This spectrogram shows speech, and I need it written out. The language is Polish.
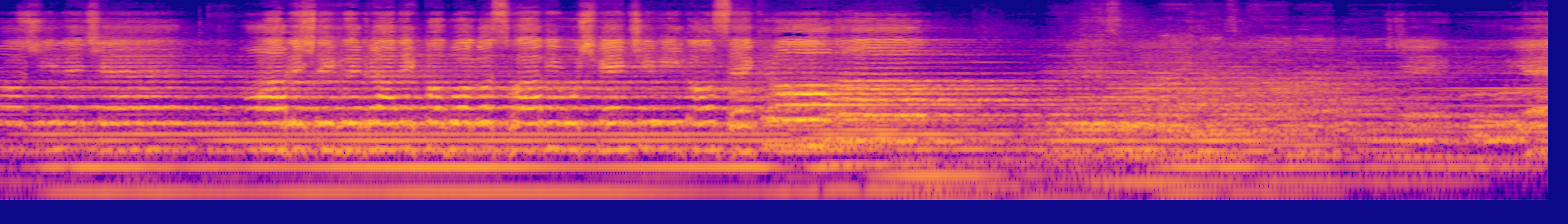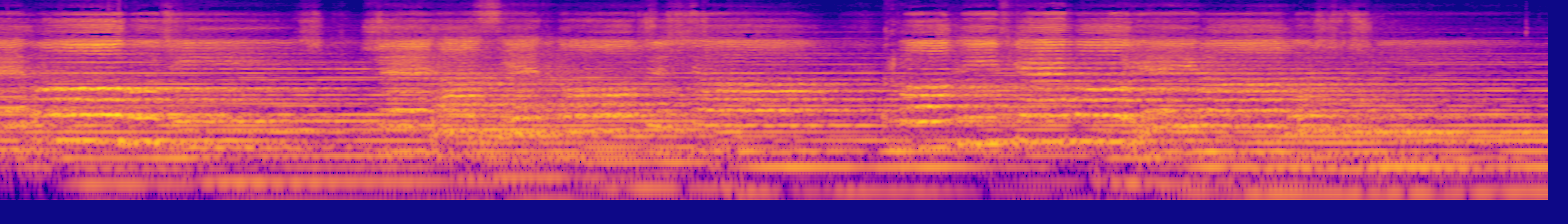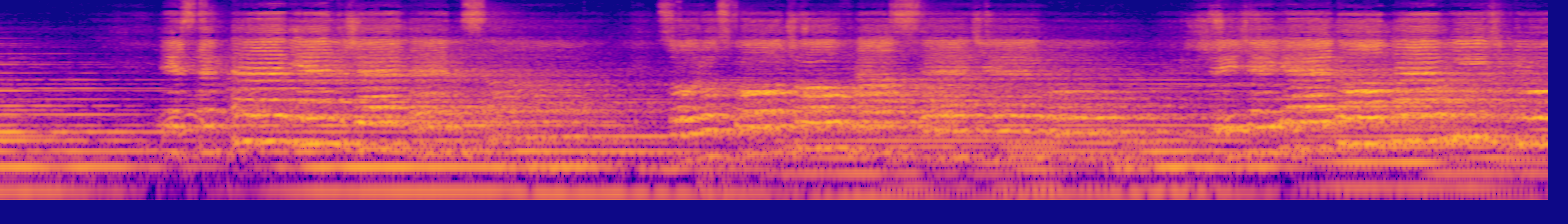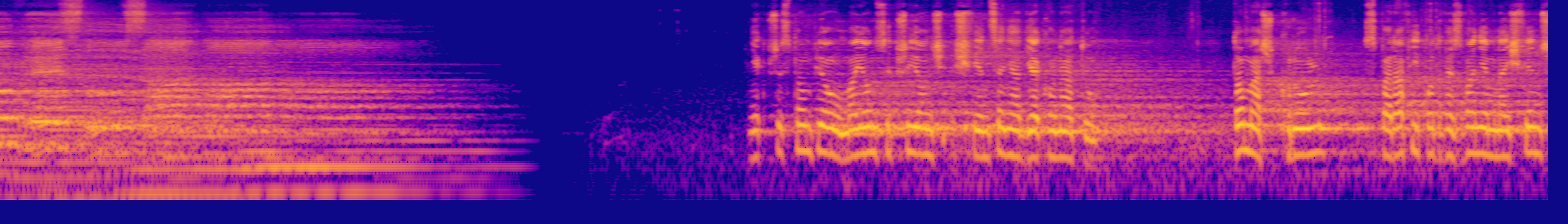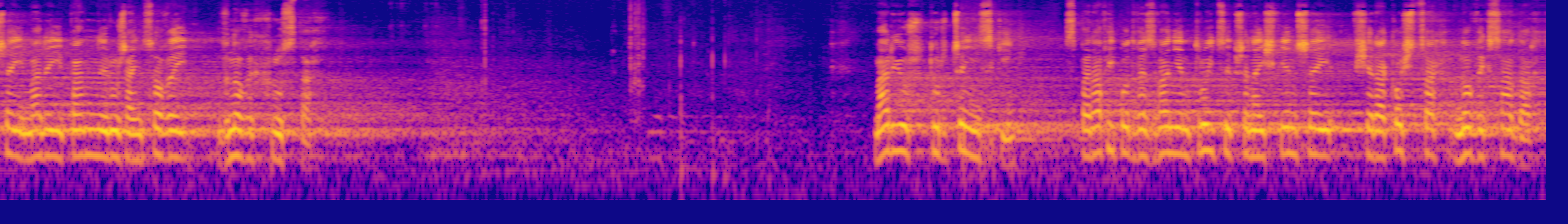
Prosimy Cię, abyś tych wybranych pobłogosławił, uświęcił i konsekrował. Niech przystąpią mający przyjąć święcenia diakonatu. Tomasz Król z parafii pod wezwaniem Najświętszej Maryi Panny Różańcowej w Nowych Chrustach. Mariusz Turczyński z parafii pod wezwaniem Trójcy Przenajświętszej w Sierakoścach Nowych Sadach,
